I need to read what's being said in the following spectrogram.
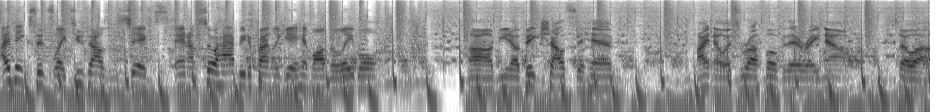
I think since like 2006, and I'm so happy to finally get him on the label. Um, you know, big shouts to him. I know it's rough over there right now. So uh,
